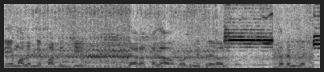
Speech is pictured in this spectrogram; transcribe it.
నియమాలన్నీ పాటించి జాగ్రత్తగా రోడ్డు మీద తిరగాలని రెండు లక్షల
